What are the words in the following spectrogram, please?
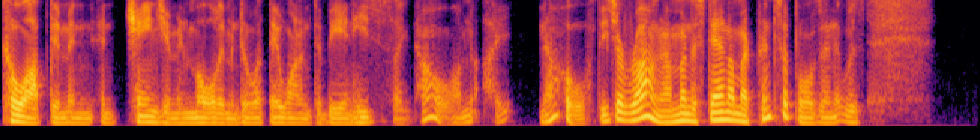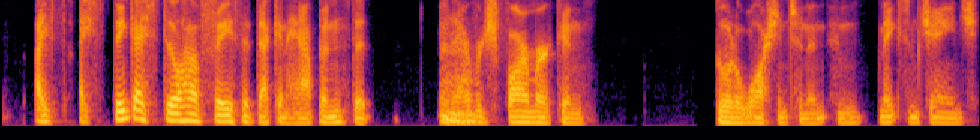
co-opt him and, and change him and mold him into what they want him to be. And he's just like, no, I'm not, I no, these are wrong. I'm going to stand on my principles. And it was, I I think I still have faith that that can happen. That an Mhm. average farmer can go to Washington and, and make some change.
